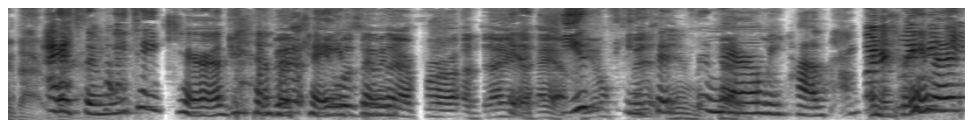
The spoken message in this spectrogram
do that. Listen, we take care of him, okay? he was So in there for a day and a half. he's- He'll he fit fits in, in there. We have I'm an gonna sweep the agreement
